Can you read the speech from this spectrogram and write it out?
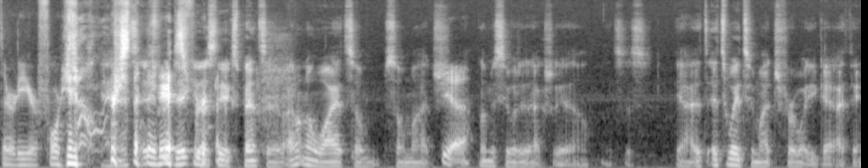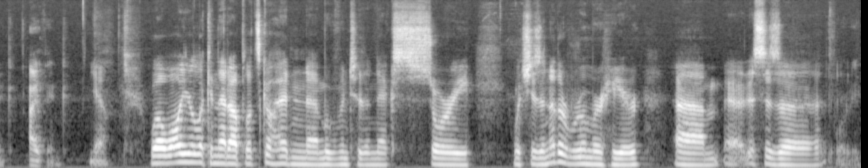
thirty or forty Yeah, dollars it's, that it's it is. ridiculously expensive. I don't know why it's so so much. Yeah. Let me see what it actually. Uh, it's just yeah. It's it's way too much for what you get. I think. I think. Well, while you're looking that up, let's go ahead and uh, move into the next story, which is another rumor here. Um, uh, this is a Forty.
